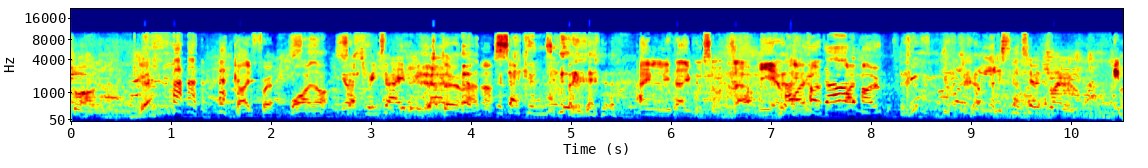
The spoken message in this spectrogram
Go on. Yeah. Go for it. Why not? You asked me to aim and Do it, man. Second. Anally Dave will sort us out. Yeah, I, hope, I hope. What are you listening to at the moment? In,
